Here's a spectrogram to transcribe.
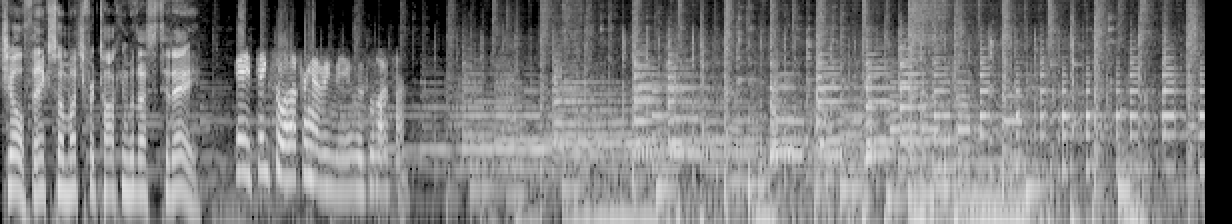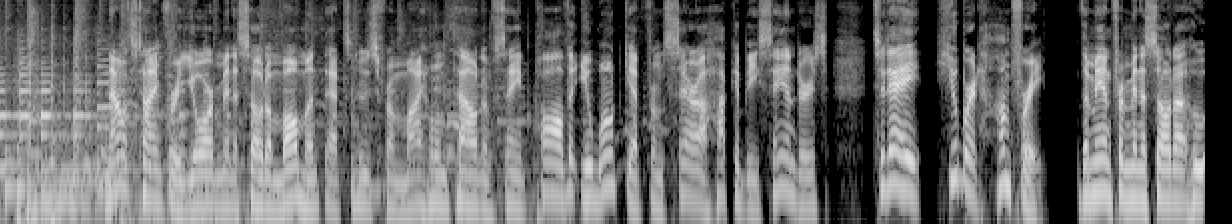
Jill, thanks so much for talking with us today. Hey, thanks a lot for having me. It was a lot of fun. Time for your Minnesota moment. That's news from my hometown of St. Paul that you won't get from Sarah Huckabee Sanders. Today, Hubert Humphrey, the man from Minnesota who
